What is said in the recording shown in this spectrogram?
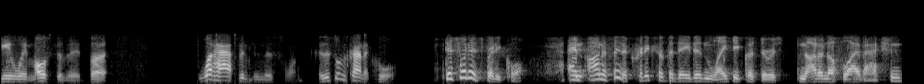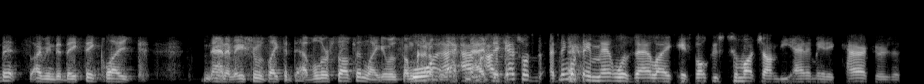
gave away most of it, but what happens in this one? Because this one's kind of cool. This one is pretty cool. And honestly, the critics of the day didn't like it because there was not enough live action bits. I mean, did they think like animation was like the devil or something? Like it was some well, kind of black I, I, I guess what I think what they meant was that like it focused too much on the animated characters as-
